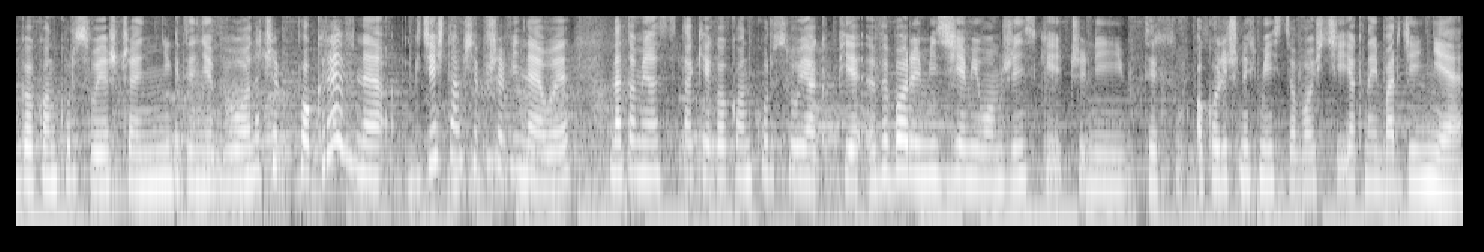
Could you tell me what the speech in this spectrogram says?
Tego konkursu jeszcze nigdy nie było. Znaczy pokrewne gdzieś tam się przewinęły, natomiast takiego konkursu jak pie- wybory Miss Ziemi Łomżyńskiej, czyli tych okolicznych miejscowości, jak najbardziej nie.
